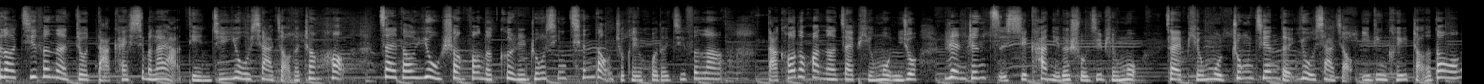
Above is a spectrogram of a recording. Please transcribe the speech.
说到积分呢，就打开喜马拉雅，点击右下角的账号。再到右上方的个人中心签到就可以获得积分啦。打 call 的话呢，在屏幕你就认真仔细看你的手机屏幕，在屏幕中间的右下角一定可以找得到哦。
